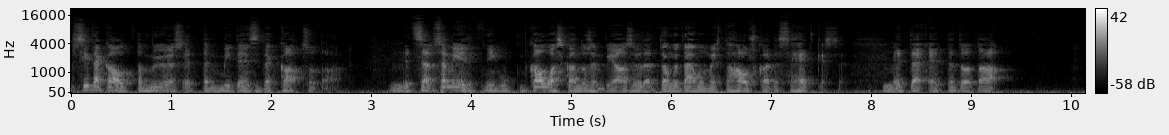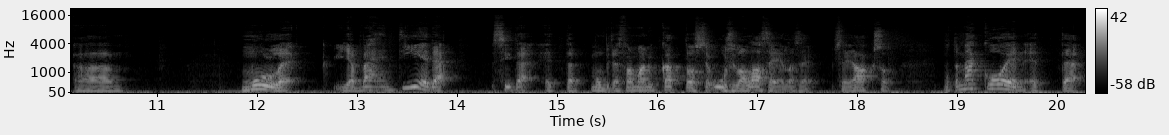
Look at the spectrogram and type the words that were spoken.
sitä kautta myös, että miten sitä katsotaan. Mm. Että sä, sä mietit niinku kauaskantoisempia asioita, että onko tämä mun mielestä hauskaa tässä hetkessä. Mm. Että, että tota, ää, mulle, ja mä en tiedä sitä, että mun pitäisi varmaan nyt katsoa se uusilla laseilla se, se jakso, mutta mä koen, että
